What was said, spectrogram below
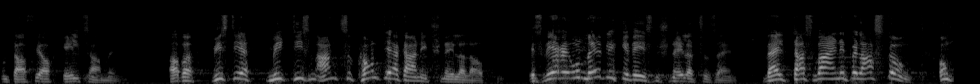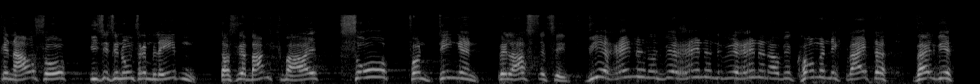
und dafür auch Geld sammeln. Aber wisst ihr, mit diesem Anzug konnte er gar nicht schneller laufen. Es wäre unmöglich gewesen, schneller zu sein, weil das war eine Belastung. Und genauso ist es in unserem Leben, dass wir manchmal so von Dingen belastet sind. Wir rennen und wir rennen und wir rennen, aber wir kommen nicht weiter, weil wir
